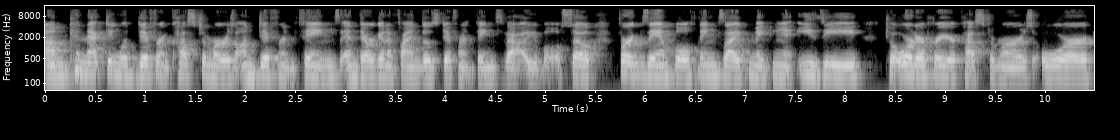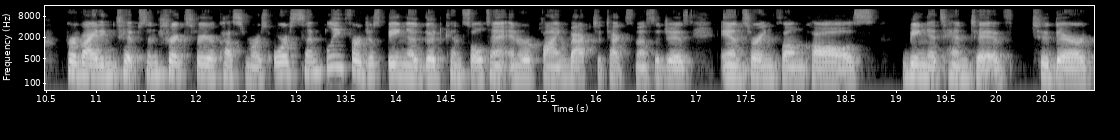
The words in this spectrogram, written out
um, connecting with different customers on different things, and they're going to find those different things valuable. So, for example, things like making it easy to order for your customers, or providing tips and tricks for your customers, or simply for just being a good consultant and replying back to text messages, answering phone calls, being attentive to their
